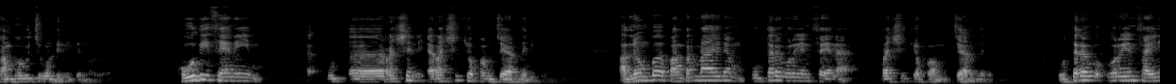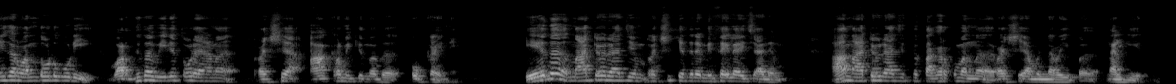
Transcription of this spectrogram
സംഭവിച്ചുകൊണ്ടിരിക്കുന്നത്. ഹൂതി സേനയും റഷ്യൻ റഷ്യയ്ക്കൊപ്പം ചേർന്നിരിക്കുന്നു. അതിനുമുമ്പ് പന്ത്രണ്ടായിരം ഉത്തര കൊറിയൻ സേന റഷ്യയ്ക്കൊപ്പം ചേർന്നിരുന്നു. ഉത്തര കൊറിയൻ സൈനികർ വന്നതോടുകൂടി വർദ്ധിത വീര്യത്തോടെയാണ് റഷ്യ ആക്രമിക്കുന്നത് ഉക്രൈനെ. ഏത് നാറ്റോ രാജ്യം റഷ്യക്കെതിരെ മിസൈൽ അയച്ചാലും ആ നാറ്റോ രാജ്യത്തെ തകർക്കുമെന്ന് റഷ്യ മുന്നറിയിപ്പ് നൽകിയിരുന്നു.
